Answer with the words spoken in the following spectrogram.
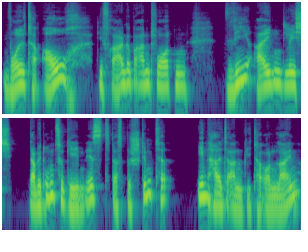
wollte auch die Frage beantworten, wie eigentlich damit umzugehen ist, dass bestimmte Inhalteanbieter online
